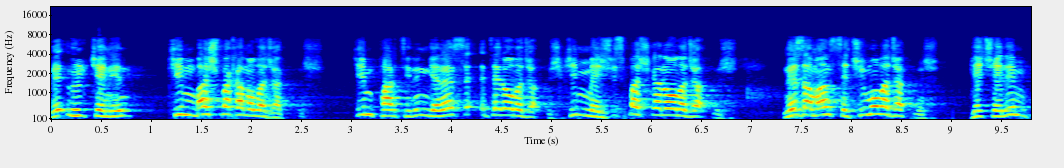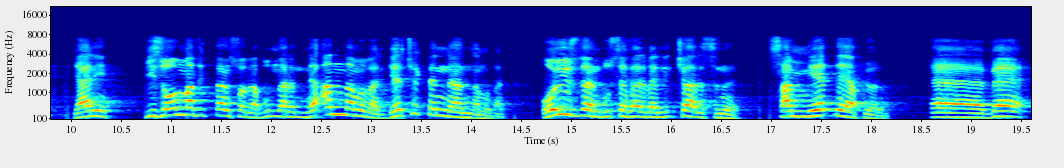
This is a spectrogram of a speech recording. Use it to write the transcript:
ve ülkenin kim başbakan olacakmış, kim partinin genel sekreteri olacakmış, kim meclis başkanı olacakmış, ne zaman seçim olacakmış. Geçelim yani biz olmadıktan sonra bunların ne anlamı var? Gerçekten ne anlamı var? O yüzden bu seferberlik çağrısını samimiyetle yapıyorum. Ee, ve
